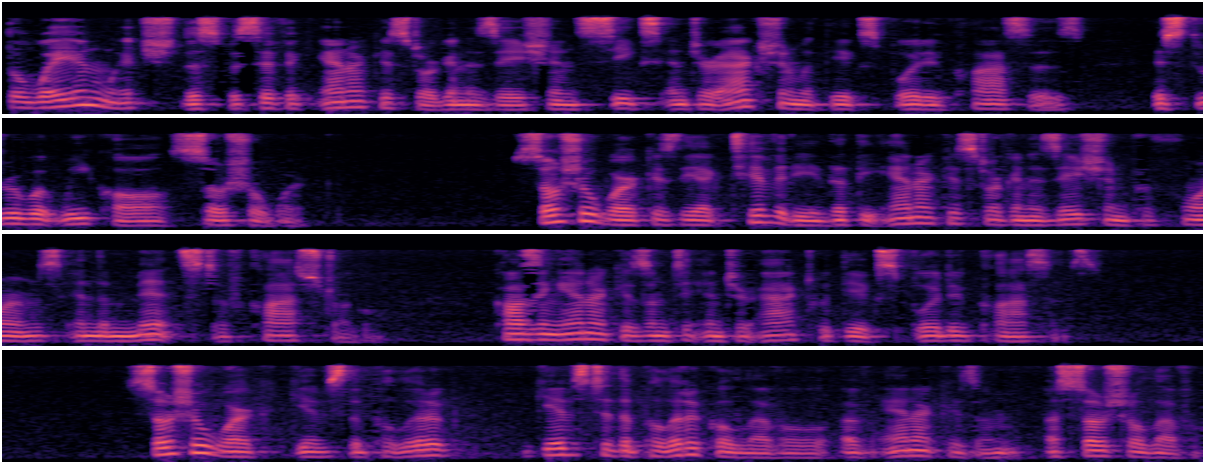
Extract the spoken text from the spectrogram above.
The way in which the specific anarchist organization seeks interaction with the exploited classes is through what we call social work. Social work is the activity that the anarchist organization performs in the midst of class struggle, causing anarchism to interact with the exploited classes. Social work gives, the gives to the political level of anarchism a social level,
